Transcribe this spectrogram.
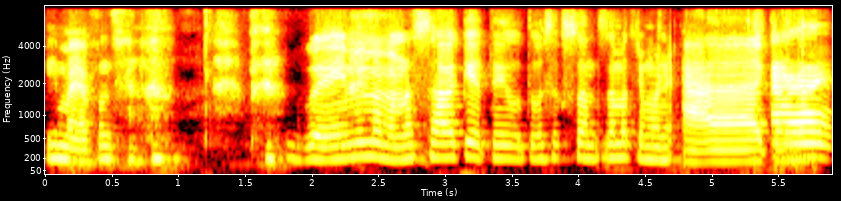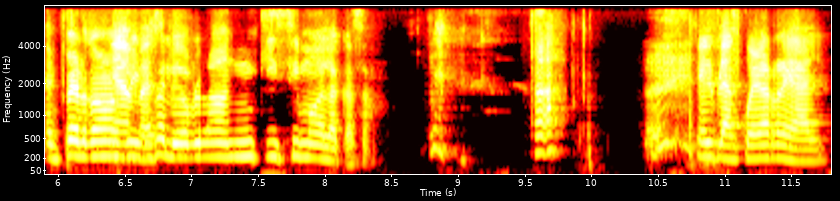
y me haya funcionado. Güey, mi mamá no sabe que tuve sexo antes de matrimonio. Ah, Ay, perdón, me salió blanquísimo de la casa. El blanco era real.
